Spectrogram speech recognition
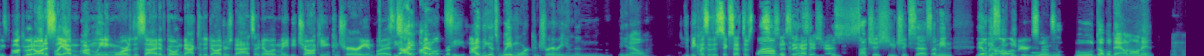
we talked about. Honestly, I'm I'm leaning more to the side of going back to the Dodgers bats. I know it may be chalky and contrarian, but see, I, I don't see. I think it's way more contrarian than you know because of the success of well, success they had yesterday. Because such a huge success. I mean, there'll be some people who will, who will double down on it, mm-hmm.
